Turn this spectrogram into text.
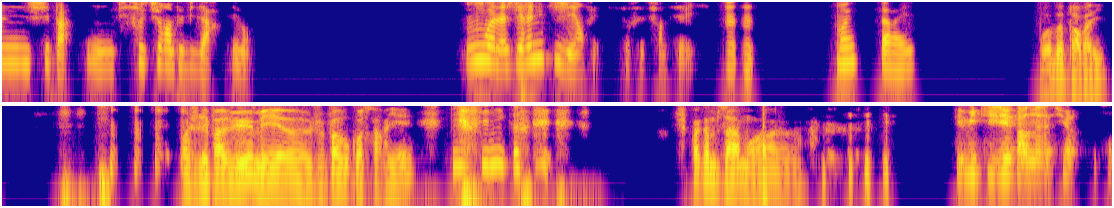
une- je sais pas, une structure un peu bizarre, mais bon. Voilà, je dirais mitigé en fait sur cette fin de série. Mm, mm. Ouais, pareil. Ouais, bah pareil. Bon, je l'ai pas vu, mais euh, je veux pas vous contrarier. Merci Nico. Je suis pas comme ça, moi. T'es mitigé par nature. c'est ça?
